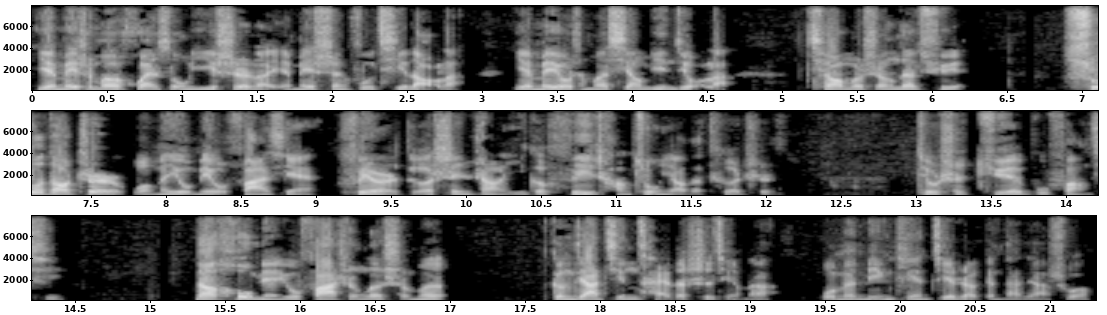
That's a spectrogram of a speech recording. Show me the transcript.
也没什么欢送仪式了，也没神父祈祷了，也没有什么香槟酒了，悄没声的去。说到这儿，我们有没有发现菲尔德身上一个非常重要的特质，就是绝不放弃？那后面又发生了什么更加精彩的事情呢？我们明天接着跟大家说。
